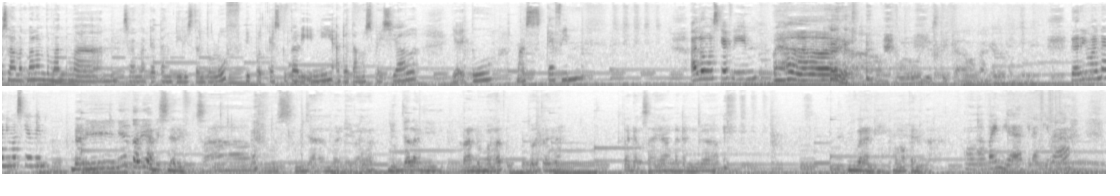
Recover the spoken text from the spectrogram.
selamat malam teman-teman. Selamat datang di Listen to Love. Di podcastku kali ini ada tamu spesial yaitu Mas Kevin. Halo Mas Kevin. Hai, ya ampun, Justika lama banget ketemu. Dari mana nih Mas Kevin? Dari ini tadi habis dari futsal, terus hujanan badai banget. Jogja lagi random banget cuacanya. Kadang sayang, kadang enggak. Gimana nih, mau ngapain kita? Mau ngapain ya kira-kira?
